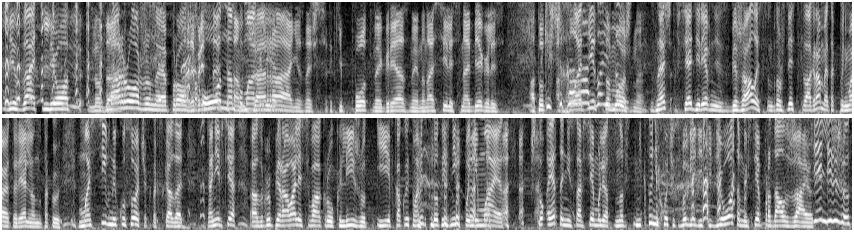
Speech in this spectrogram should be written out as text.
да. Лизать лед, Ну да. мороженое Да просто. представь Он нам там помогли. жара, они, значит, все такие потные, грязные, наносились, набегались. А тут Такие, «Шоколад во охладиться льду». можно. Знаешь, вся деревня сбежалась, ну, потому что 10 килограмм, я так понимаю, это реально, ну, такой массивный кусочек, так сказать. Они все а, сгруппировались вокруг, лижут, и в какой-то момент кто-то из них понимает, что это не совсем лед, но никто не хочет выглядеть идиотом, и все продолжают. Все лежат.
